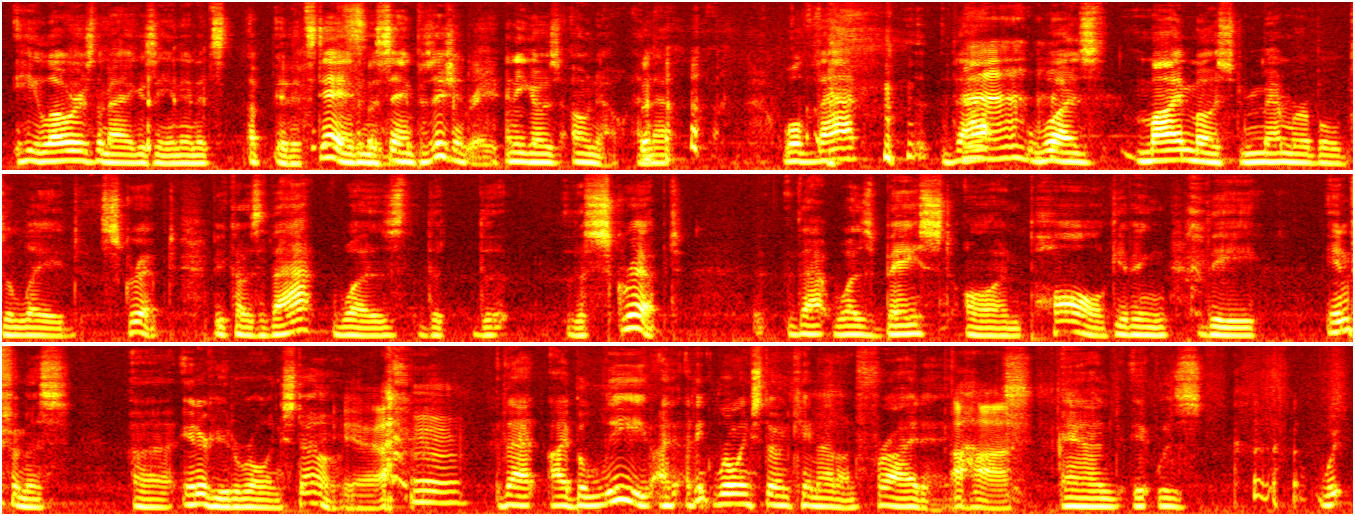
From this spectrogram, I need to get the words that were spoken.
he lowers the magazine, and it's up, and it's Dave in the same position, great. and he goes, "Oh no!" And that, well, that that was my most memorable delayed script because that was the the the script that was based on Paul giving the infamous uh, interview to Rolling Stone Yeah. that I believe I, I think Rolling Stone came out on Friday, Uh huh. and it was. w-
